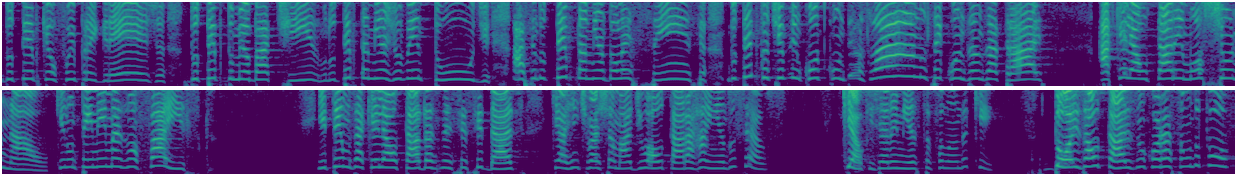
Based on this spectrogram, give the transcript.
do tempo que eu fui para a igreja, do tempo do meu batismo, do tempo da minha juventude, assim, do tempo da minha adolescência, do tempo que eu tive um encontro com Deus lá não sei quantos anos atrás. Aquele altar emocional, que não tem nem mais uma faísca. E temos aquele altar das necessidades, que a gente vai chamar de o altar à rainha dos céus. Que é o que Jeremias está falando aqui. Dois altares no coração do povo.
